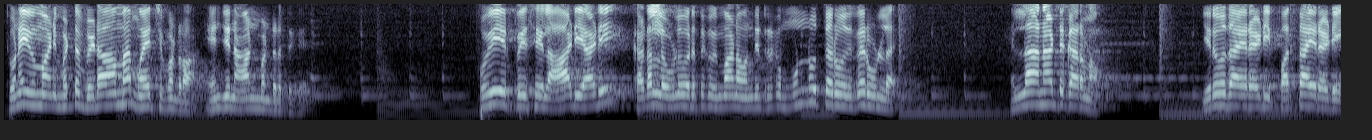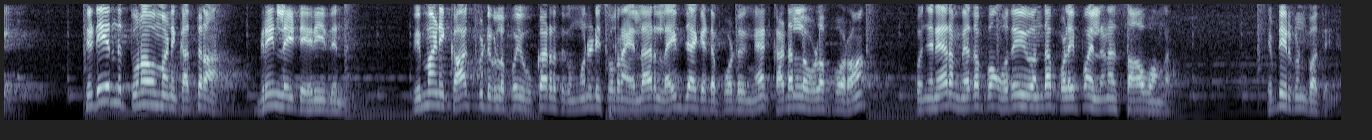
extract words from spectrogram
துணை விமானி மட்டும் விடாமல் முயற்சி பண்ணுறான் என்ஜின் ஆன் பண்ணுறதுக்கு புவியீர் விசையில் ஆடி ஆடி கடலில் விழுவுறதுக்கு விமானம் வந்துட்டு இருக்கு முந்நூற்றறுபது பேர் உள்ள. எல்லா நாட்டுக்காரனும். இருபதாயிரம் அடி பத்தாயிரம் அடி. திடீர்னு துணவுமானி கத்துறான். க்ரீன் லைட் எரியுதுன்னு. விமானி காக்பீட்டுக்குள்ளே போய் உட்கார்றதுக்கு முன்னாடி சொல்கிறான் எல்லாரும் லைஃப் ஜாக்கெட்டை போட்டுங்க கடலில் உள்ள போகிறோம் கொஞ்ச நேரம் மிதப்போம். உதவி வந்தால் பிழைப்போம். இல்லைன்னா சாவோங்க. எப்படி இருக்குன்னு பார்த்துங்க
